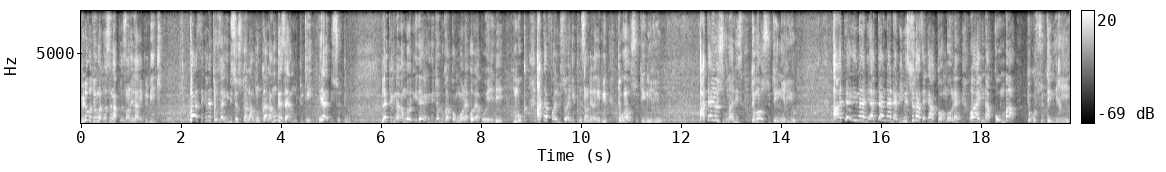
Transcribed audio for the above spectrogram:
biloko tolinga tosenga président de la république mpo asekele tozalaki biso na lamuka lamuka eza ya motu te eya biso tu le toki na lamuka idee yakini toluka congolais oyo akoyede mboka ata fali biso oyaki président de la république tokoka kosoutenir yo ata yo journaliste tokoka kosoutenir yo ateki nani ata nani abimi soki aseki ya congolais oyo ayaki na combat tokosoutenir ye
